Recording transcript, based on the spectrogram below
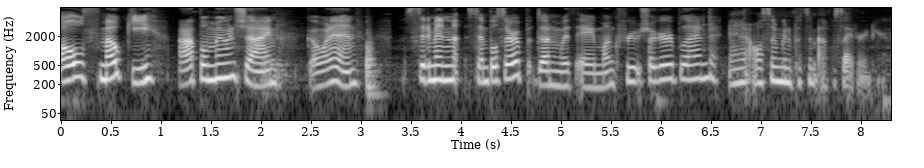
Old Smoky Apple Moonshine going in. Cinnamon simple syrup done with a monk fruit sugar blend. And also I'm going to put some apple cider in here.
